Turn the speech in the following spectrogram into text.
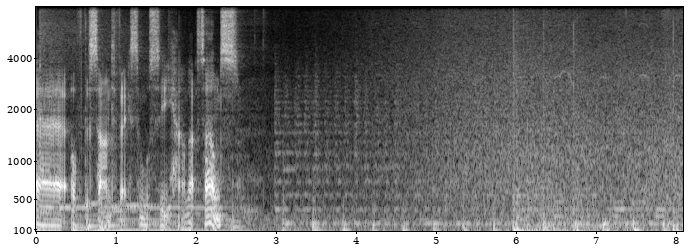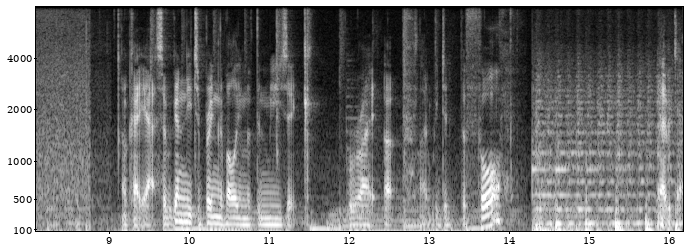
uh, of the sound effects and we'll see how that sounds. Okay, yeah, so we're going to need to bring the volume of the music right up like we did before. There we go.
